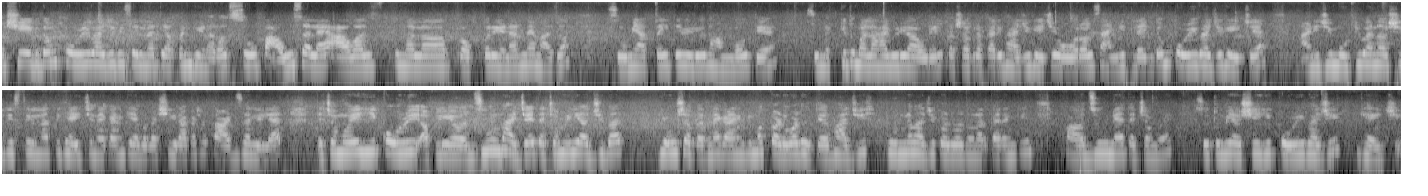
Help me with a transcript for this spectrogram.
अशी एकदम कोवळी भाजी दिसेल ना ती आपण घेणार आहोत. सो पाऊस आला आहे आवाज तुम्हाला प्रॉपर येणार नाही माझा. सो मी आत्ता इथे व्हिडिओ थांबवते. सो नक्की तुम्हाला हा व्हिडिओ आवडेल. कशाप्रकारे भाजी घ्यायची ओव्हरऑल सांगितलं एकदम कोळी भाजी घ्यायची आहे. आणि जी मोठी वानं अशी दिसतील ना ती घ्यायची नाही. कारण की हे बघा शिरा कशा ताट झालेल्या आहेत. त्याच्यामुळे ही कोळी आपली जून भाजी आहे. त्याच्यामुळे ही अजिबात घेऊ शकत नाही. कारण की मग कडवट होते. भाजी पूर्ण भाजी कडवट होणार. कारण की जून आहे त्याच्यामुळे. सो तुम्ही अशी ही कोळी भाजी घ्यायची.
